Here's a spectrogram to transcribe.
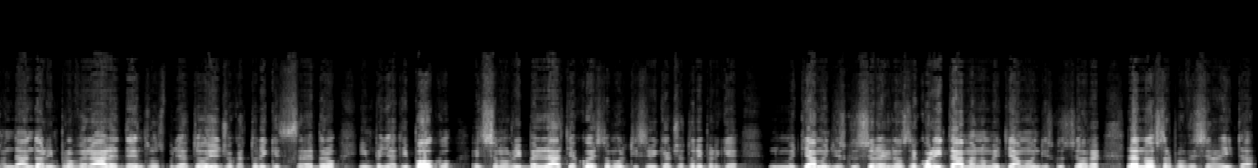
andando a rimproverare dentro lo spogliatoio i giocatori che si sarebbero impegnati poco e si sono ribellati a questo moltissimi calciatori perché mettiamo in discussione le nostre qualità ma non mettiamo in discussione la nostra professionalità.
